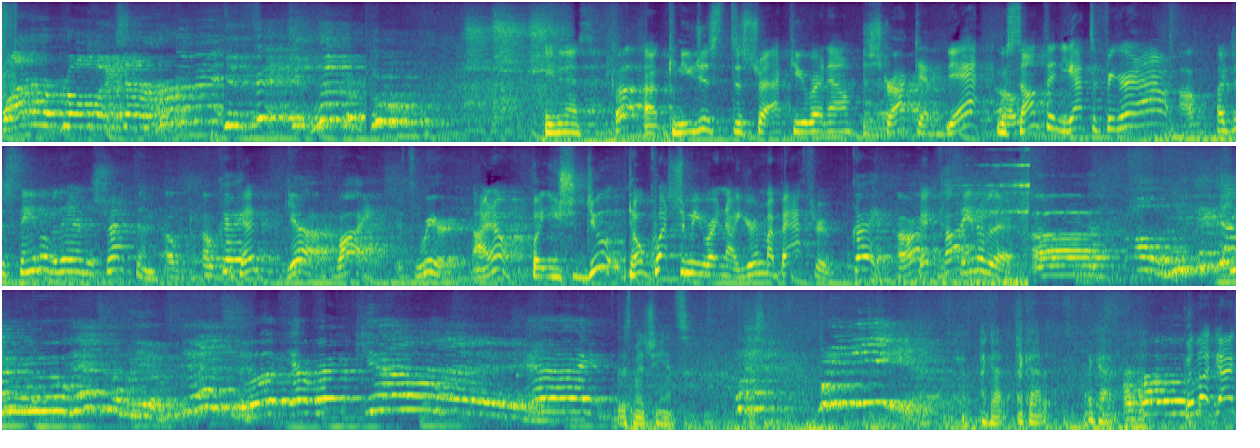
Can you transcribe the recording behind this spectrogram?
Water aerobics. Ever heard of it? You fit, you liver. Even uh, can you just distract you right now? Distract him. Yeah, with Oh. something. You have to figure it out. I'll- Like just stand over there and distract him. Okay. Okay. Yeah. Why? It's weird. I know, but you should do it. Don't question me right now. You're in my bathroom. Okay. All right. Okay, just stand over there. Uh. Oh, you think that? Cute. Dancing over here. Dancing. Look. Yeah. Right. Cute. Hey. Hey. This is my chance. What? What do you mean? I got it. I got it. I got it. Good luck, guys.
